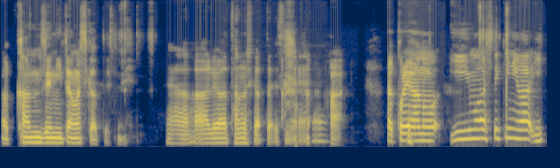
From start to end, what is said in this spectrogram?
あ完全に楽しかったですね。いやーあれは楽しかったですね。はい。これあの、言い回し的には、一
